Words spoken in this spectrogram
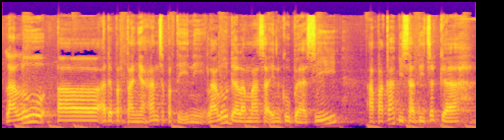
Lalu uh, ada pertanyaan seperti ini. Lalu dalam masa inkubasi apakah bisa dicegah?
